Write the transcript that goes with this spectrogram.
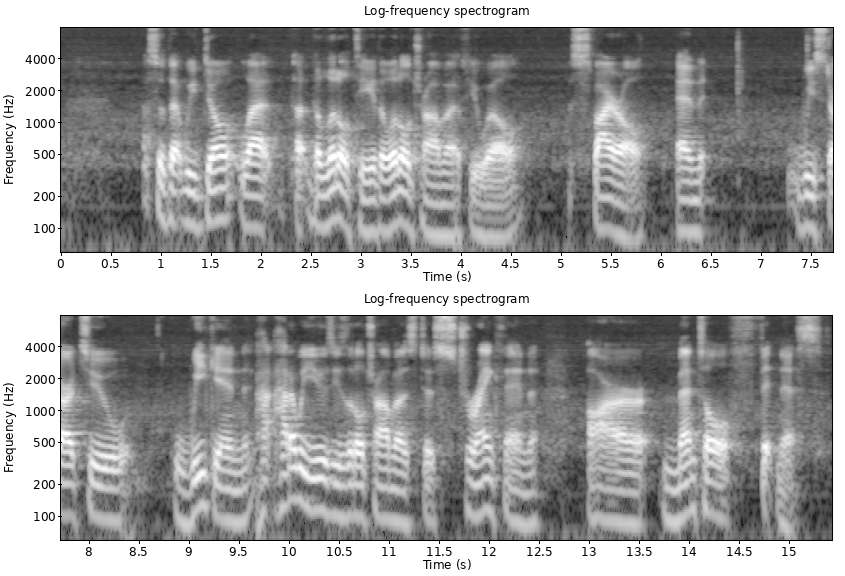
so that we don't let the little t, the little trauma if you will, spiral and we start to weaken how, how do we use these little traumas to strengthen our mental fitness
